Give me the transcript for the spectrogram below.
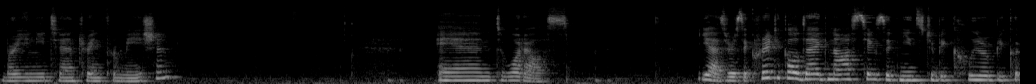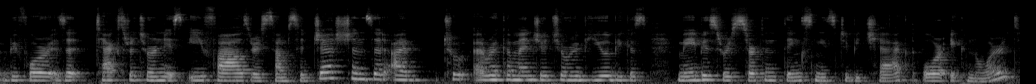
where you need to enter information. And what else? Yes, there's a critical diagnostics that needs to be clear before the tax return is e-files. There's some suggestions that I, I recommend you to review because maybe there's certain things needs to be checked or ignored.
